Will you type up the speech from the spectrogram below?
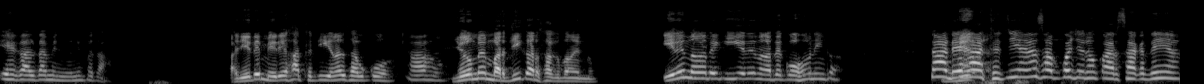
ਇਹ ਗੱਲ ਦਾ ਮੈਨੂੰ ਨਹੀਂ ਪਤਾ। ਅਜੇ ਤੇ ਮੇਰੇ ਹੱਥ 'ਚ ਹੀ ਹੈ ਨਾ ਸਭ ਕੁਝ ਆਹੋ। ਜਦੋਂ ਮੈਂ ਮਰਜ਼ੀ ਕਰ ਸਕਦਾ ਇਹਨੂੰ। ਇਹਦੇ ਨਾਂ ਤੇ ਕੀ ਇਹਦੇ ਨਾਂ ਤੇ ਕੁਝ ਵੀ ਨਹੀਂਗਾ ਤੁਹਾਡੇ ਹੱਥ 'ਚ ਹੀ ਆ ਨਾ ਸਭ ਕੁਝ ਜਦੋਂ ਕਰ ਸਕਦੇ ਆ।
